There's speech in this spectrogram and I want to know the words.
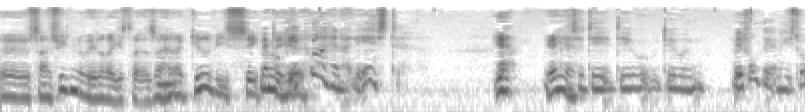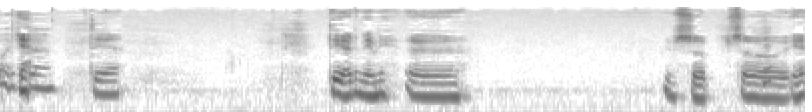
øh, science fiction noveller registreret, så han har givetvis set Men det her. at han har læst det. Ja, ja, ja, Altså, det, det, er jo, det er jo en velfungerende historie. Ja. så- det er det er det nemlig. Øh, så, så ja.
